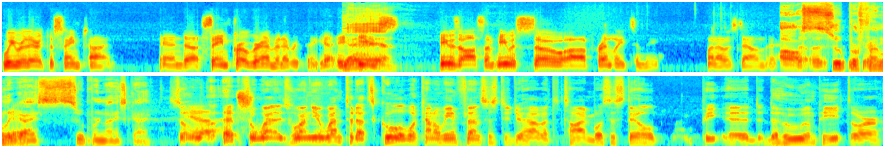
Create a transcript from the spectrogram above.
we were there at the same time, and uh, same program and everything. Yeah, he, Yeah, he yeah, was he was awesome. He was so uh, friendly to me when I was down there. oh, So super was friendly yeah. guy. Super nice guy. So, Yeah, uh, so when, when you went to that school, what kind of influences did you have at the time? Was it still P, uh, the Who and Pete, or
